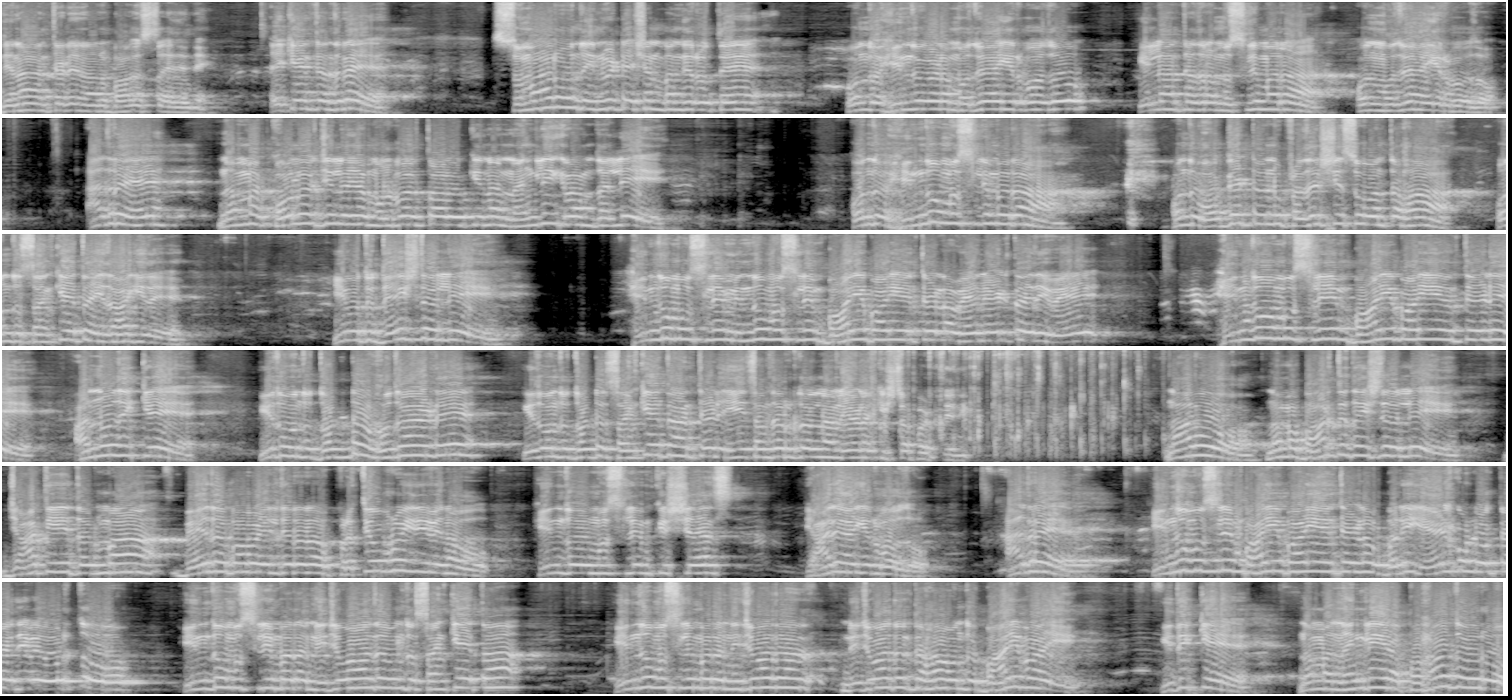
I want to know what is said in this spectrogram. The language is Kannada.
ದಿನ ಅಂತೇಳಿ ನಾನು ಭಾವಿಸ್ತಾ ಇದ್ದೀನಿ. ಯಾಕೆ ಅಂತಂದ್ರೆ ಸುಮಾರು ಒಂದು ಇನ್ವಿಟೇಷನ್ ಬಂದಿರುತ್ತೆ. ಒಂದು ಹಿಂದೂಗಳ ಮದುವೆ ಆಗಿರ್ಬೋದು, ಇಲ್ಲ ಅಂತಂದ್ರೆ ಮುಸ್ಲಿಮರ ಒಂದು ಮದುವೆ ಆಗಿರ್ಬೋದು. ಆದ್ರೆ ನಮ್ಮ ಕೋಲಾರ ಜಿಲ್ಲೆಯ ಮುಲ್ಬಾಗ್ ತಾಲೂಕಿನ ನಂಗ್ಲಿ ಗ್ರಾಮದಲ್ಲಿ ಒಂದು ಹಿಂದೂ ಮುಸ್ಲಿಮರ ಒಂದು ಒಗ್ಗಟ್ಟನ್ನು ಪ್ರದರ್ಶಿಸುವಂತಹ ಒಂದು ಸಂಕೇತ ಇದಾಗಿದೆ. ಇವತ್ತು ದೇಶದಲ್ಲಿ ಹಿಂದೂ ಮುಸ್ಲಿಂ ಹಿಂದೂ ಮುಸ್ಲಿಂ ಬಾಯಿ ಬಾಯಿ ಅಂತೇಳಿ ನಾವೇನ್ ಹೇಳ್ತಾ ಇದೀವಿ ಹಿಂದೂ ಮುಸ್ಲಿಂ ಬಾಯಿ ಬಾಯಿ ಅಂತೇಳಿ ಅನ್ನೋದಕ್ಕೆ ಇದು ಒಂದು ದೊಡ್ಡ ಉದಾಹರಣೆ, ಇದೊಂದು ದೊಡ್ಡ ಸಂಕೇತ ಅಂತೇಳಿ ಈ ಸಂದರ್ಭದಲ್ಲಿ ನಾನು ಹೇಳಕ್ ಇಷ್ಟಪಡ್ತೀನಿ. ನಾವು ನಮ್ಮ ಭಾರತ ದೇಶದಲ್ಲಿ ಜಾತಿ, ಧರ್ಮ, ಭೇದ ಭಾವ ಇಲ್ದಿರೋ ಪ್ರತಿಯೊಬ್ರು ಇದೀವಿ ನಾವು. ಹಿಂದೂ, ಮುಸ್ಲಿಂ, ಕ್ರಿಶ್ಚಿಯನ್ಸ್ ಯಾರೇ ಆಗಿರ್ಬೋದು. ಆದ್ರೆ ಹಿಂದೂ, ಮುಸ್ಲಿಂ ಬಾಯಿ ಬಾಯಿ ಅಂತೇಳಿ ನಾವು ಬರೀ ಹೇಳ್ಕೊಂಡು ಹೋಗ್ತಾ ಇದ್ದೀವಿ ಹೊರತು ಹಿಂದೂ, ಮುಸ್ಲಿಮರ ನಿಜವಾದ ಒಂದು ಸಂಕೇತ, ಹಿಂದೂ, ಮುಸ್ಲಿಮರ ನಿಜವಾದ, ನಿಜವಾದಂತಹ ಒಂದು ಬಾಯಿ ಬಾಯಿ. ಇದಕ್ಕೆ ನಮ್ಮ ನಂಗ್ಲಿಯ ಪ್ರಹಾದವರು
